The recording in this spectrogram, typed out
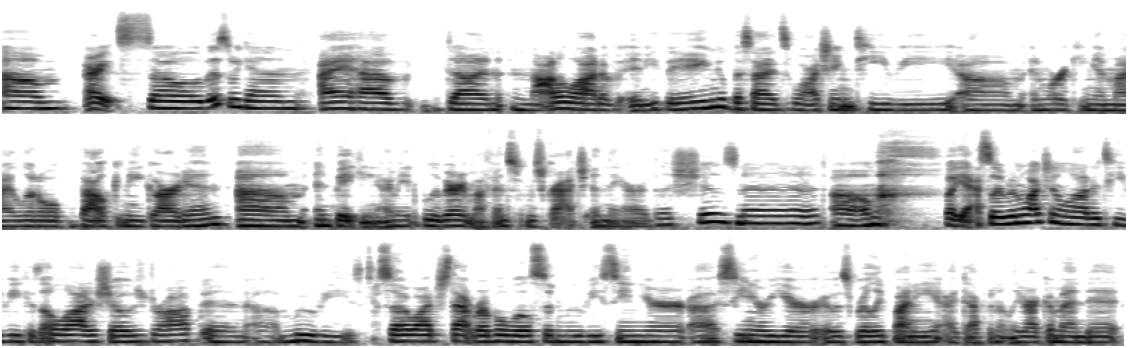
Um, all right. So this weekend, I have done not a lot of anything besides watching TV um, and working in my little balcony garden um, and baking. I made blueberry muffins from scratch, and they are the shiznit. Um, But yeah, so I've been watching a lot of TV because a lot of shows dropped and uh, movies. So I watched that Rebel Wilson movie senior uh, senior year. It was really funny. I definitely recommend it.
